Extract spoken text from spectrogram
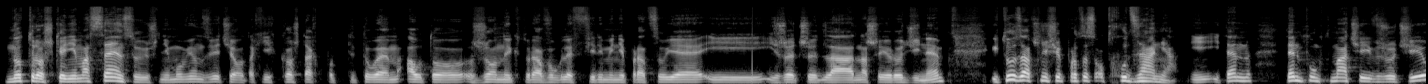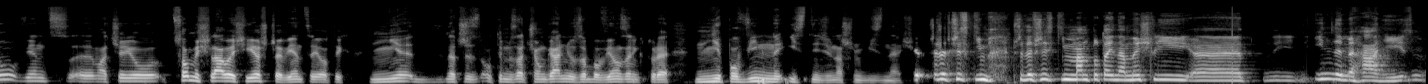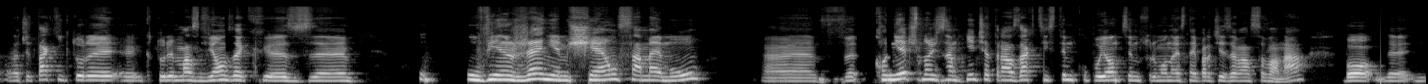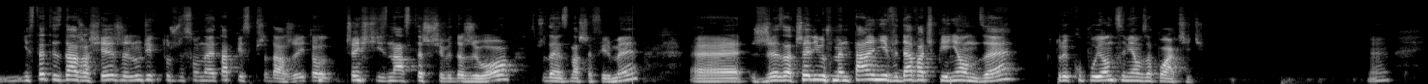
no troszkę nie ma sensu, już nie mówiąc, wiecie, o takich kosztach pod tytułem auto żony, która w ogóle w firmie nie pracuje i, i rzeczy dla naszej rodziny. I tu zacznie się proces odchudzania i, i ten, ten punkt Maciej wrzucił, więc e, Macieju, co myślałeś jeszcze więcej o tych nie, znaczy o tym zaciąganiu zobowiązań, które nie powinny istnieć w naszym biznesie? Przede wszystkim, przede wszystkim mam tutaj na myśli e, inny mechanizm, znaczy taki, który, który ma związek z uwiężeniem się samemu e, w konieczność zamknięcia transakcji z tym kupującym, z którym ona jest najbardziej zaawansowana bo e, niestety zdarza się, że ludzie, którzy są na etapie sprzedaży, i to części z nas też się wydarzyło, sprzedając nasze firmy, e, że zaczęli już mentalnie wydawać pieniądze, które kupujący miał zapłacić.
